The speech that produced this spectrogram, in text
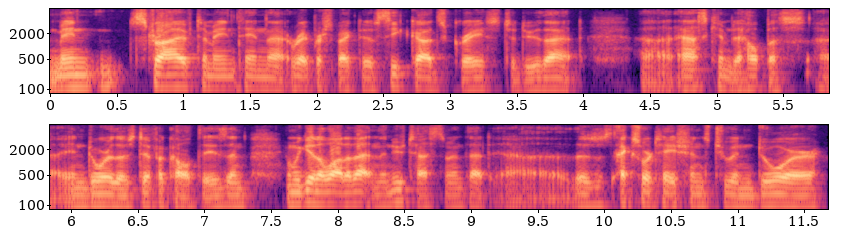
main, strive to maintain that right perspective, seek God's grace to do that, uh, ask Him to help us uh, endure those difficulties. And, and we get a lot of that in the New Testament, that uh, those exhortations to endure,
